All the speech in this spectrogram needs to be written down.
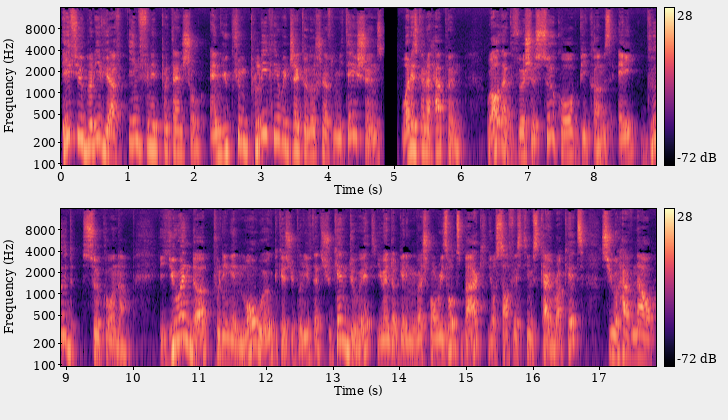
If you believe you have infinite potential and you completely reject the notion of limitations, what is going to happen? Well, that vicious circle becomes a good circle now. you end up putting in more work because you believe that you can do it. You end up getting much more results back. Your self esteem skyrockets. So you have now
